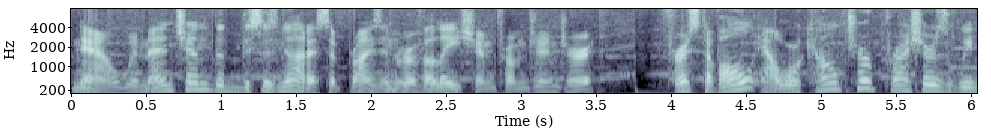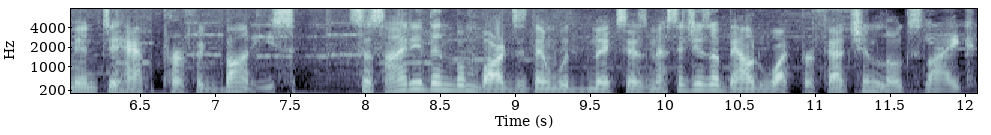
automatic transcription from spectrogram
Now, we mentioned that this is not a surprising revelation from Jinger. First of all, our culture pressures women to have perfect bodies. Society then bombards them with mixed messages about what perfection looks like.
